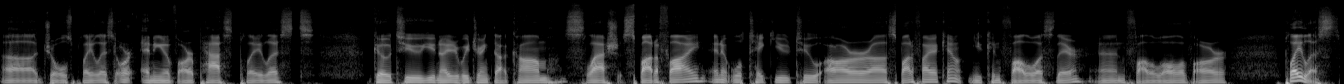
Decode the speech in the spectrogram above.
uh, Joel's playlist or any of our past playlists, go to unitedwedrink.com slash Spotify and it will take you to our uh, Spotify account. You can follow us there and follow all of our playlists.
